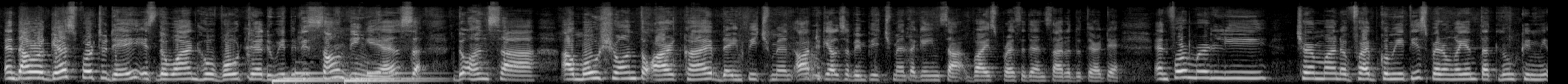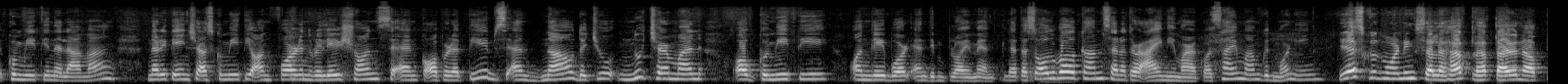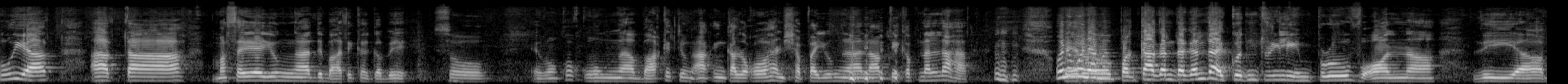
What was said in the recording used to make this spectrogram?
And our guest for today is the one who voted with resounding yes doon sa uh, motion to archive the impeachment, articles of impeachment against uh, Vice President Sara Duterte. And formerly chairman of five committees, pero ngayon tatlong commi- committee na lamang. Na-retain siya as Committee on Foreign Relations and Cooperatives, and now the new chairman of Committee on Labor and Employment. Let us all welcome Senator Amy Marcos. Hi, ma'am. Good morning. Yes, good morning sa lahat. Lahat tayo na puyat at ah, masaya yung ah, debate kagabi. So, ewan ko kung ah, bakit yung aking kalokohan, siya pa yung uh, na-pick up ng lahat. Una Pero naman, pagkaganda-ganda, I couldn't really improve on ah, the ah,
